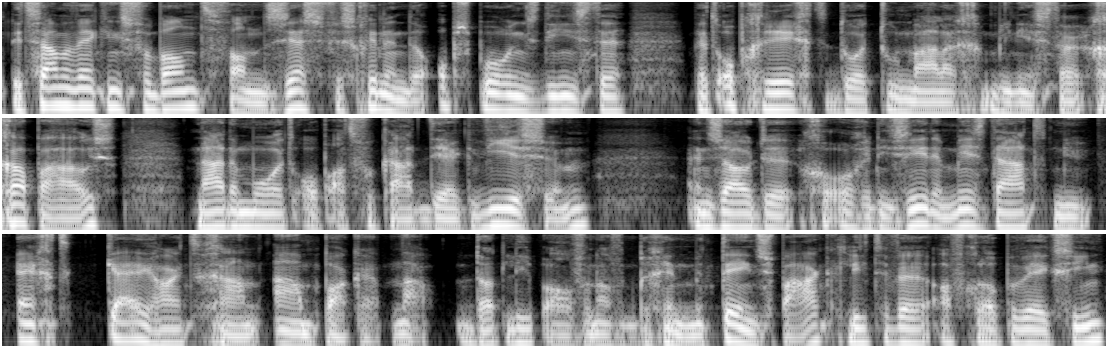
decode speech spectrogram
Dit samenwerkingsverband van zes verschillende opsporingsdiensten werd opgericht door toenmalig minister Grappenhaus na de moord op advocaat Dirk Wiersum en zou de georganiseerde misdaad nu echt keihard gaan aanpakken. Nou, dat liep al vanaf het begin meteen spaak, lieten we afgelopen week zien.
